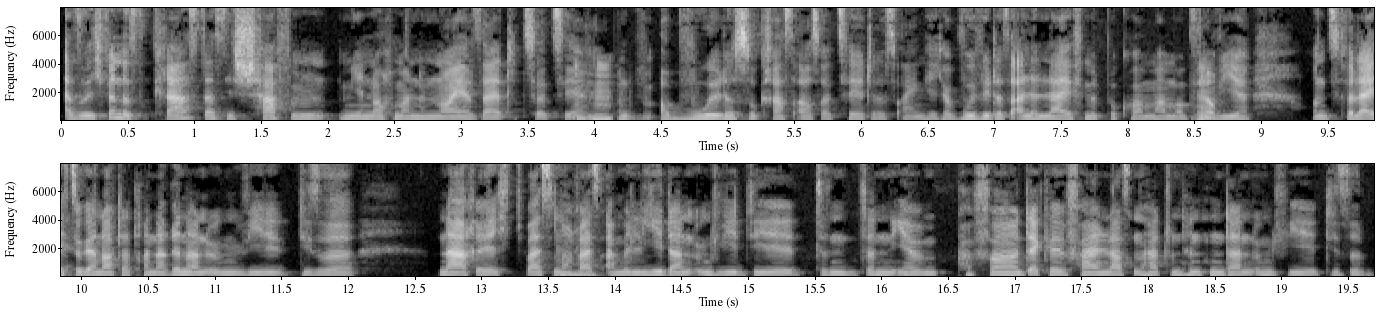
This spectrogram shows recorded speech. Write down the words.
also ich finde es krass, dass sie schaffen, mir nochmal eine neue Seite zu erzählen. Mhm. Und obwohl das so krass auserzählt ist eigentlich, obwohl wir das alle live mitbekommen haben, obwohl ja. wir uns vielleicht sogar noch daran erinnern, irgendwie diese Nachricht, weißt du noch, mhm. als Amelie dann irgendwie die, den, dann ihr Parfumdeckel fallen lassen hat und hinten dann irgendwie diese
